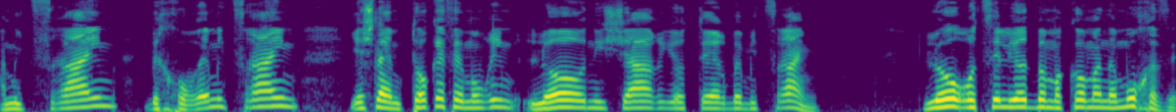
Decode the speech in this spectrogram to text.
המצרים, בכורי מצרים, יש להם תוקף, הם אומרים, לא נשאר יותר במצרים. לא רוצה להיות במקום הנמוך הזה.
